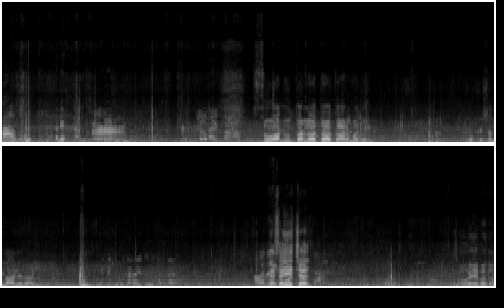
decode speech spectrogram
हा सो आम्ही उतरलो आता कार मधून लोकेशनला आलेलो आम्ही. कसा ये चल. सो हे बघा.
